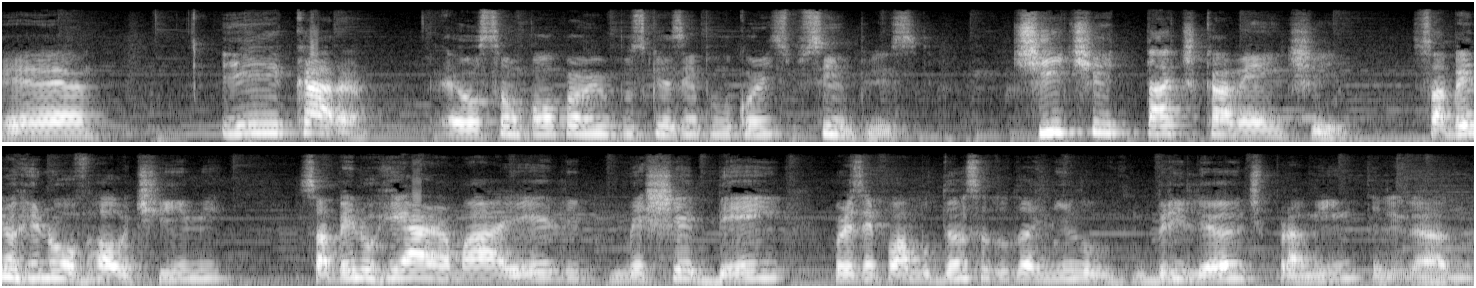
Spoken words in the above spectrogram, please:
É, e, cara, é, o São Paulo pra mim busca exemplo no Corinthians simples. Tite, taticamente, sabendo renovar o time, sabendo rearmar ele, mexer bem. Por exemplo, a mudança do Danilo, brilhante pra mim, tá ligado?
